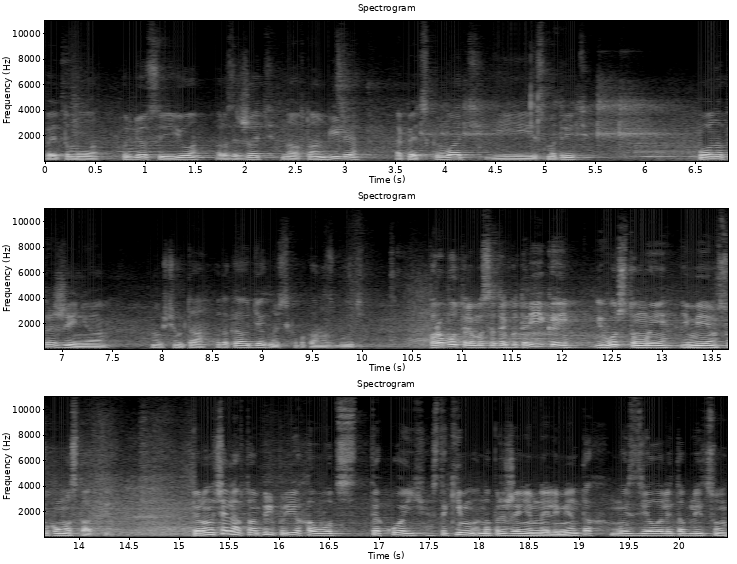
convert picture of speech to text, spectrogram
поэтому придется ее разряжать на автомобиле, опять скрывать и смотреть по напряжению. В общем-то, вот такая вот диагностика пока у нас будет. Поработали мы с этой батарейкой, и вот что мы имеем в сухом остатке. Первоначально автомобиль приехал вот с, такой, с таким напряжением на элементах. Мы сделали таблицу.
